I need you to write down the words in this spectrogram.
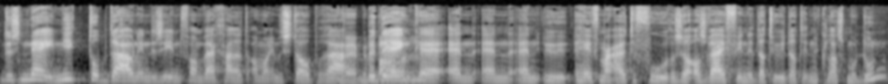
Dus nee, niet top-down in de zin van wij gaan het allemaal in de stopera bedenken en, en, en u heeft maar uit te voeren zoals wij vinden dat u dat in de klas moet doen.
